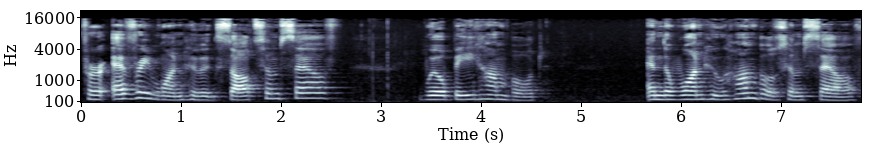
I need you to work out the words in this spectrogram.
For everyone who exalts himself will be humbled, and the one who humbles himself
